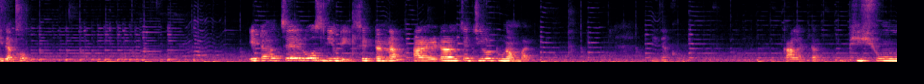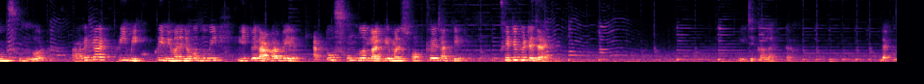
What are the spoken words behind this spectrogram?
এই দেখো। এটা হচ্ছে রোজ নিউডি সেটটার নাম, আর এটা হচ্ছে জিরো টু নাম্বার এই দেখো। কালারটা ভীষণ সুন্দর, আর অনেকটা ক্রিমি ক্রিমি মানে যখন তুমি লিপে লাগাবে, এত সুন্দর লাগে মানে সফট হয়ে থাকে, ফেটে ফেটে যায়। না যে কালারটা। দেখো,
